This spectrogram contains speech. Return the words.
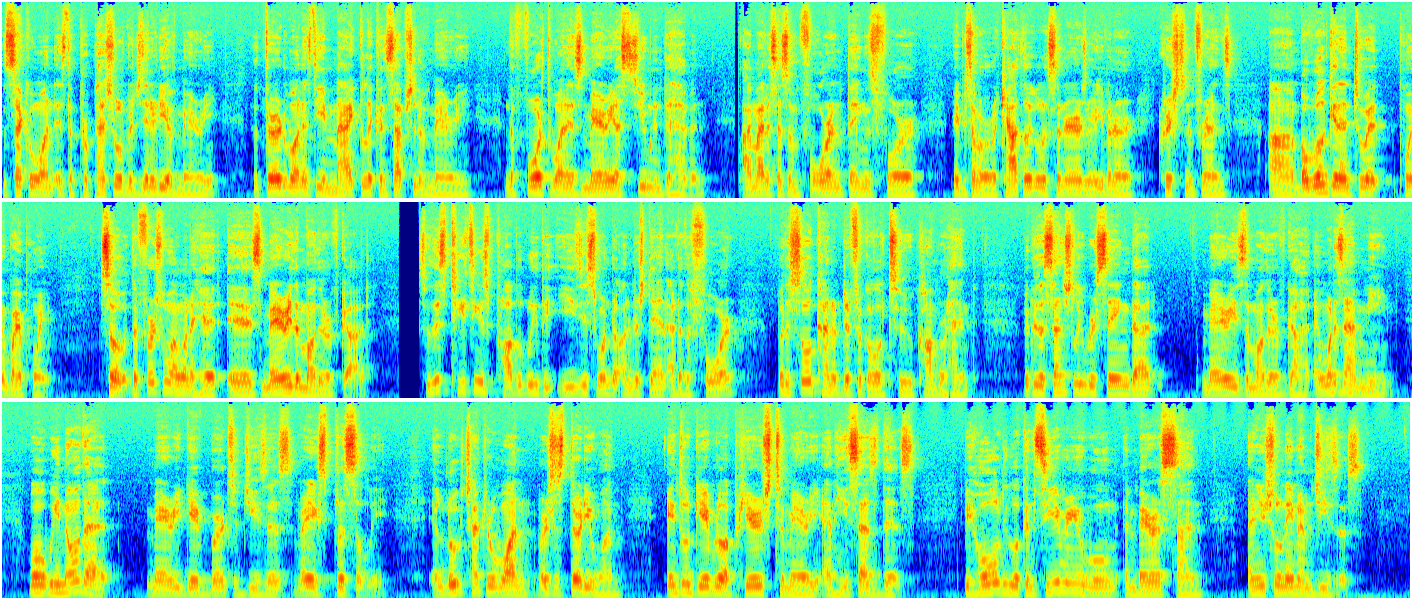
The second one is the perpetual virginity of Mary. The third one is the Immaculate Conception of Mary. And the fourth one is Mary assumed into heaven. I might have said some foreign things for maybe some of our Catholic listeners or even our Christian friends, um, but we'll get into it point by point. So, the first one I want to hit is Mary, the Mother of God. So, this teaching is probably the easiest one to understand out of the four, but it's still kind of difficult to comprehend because essentially we're saying that Mary is the Mother of God. And what does that mean? Well, we know that Mary gave birth to Jesus very explicitly. In Luke chapter 1, verses 31, Angel Gabriel appears to Mary and he says this Behold, you will conceive in your womb and bear a son, and you shall name him Jesus.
